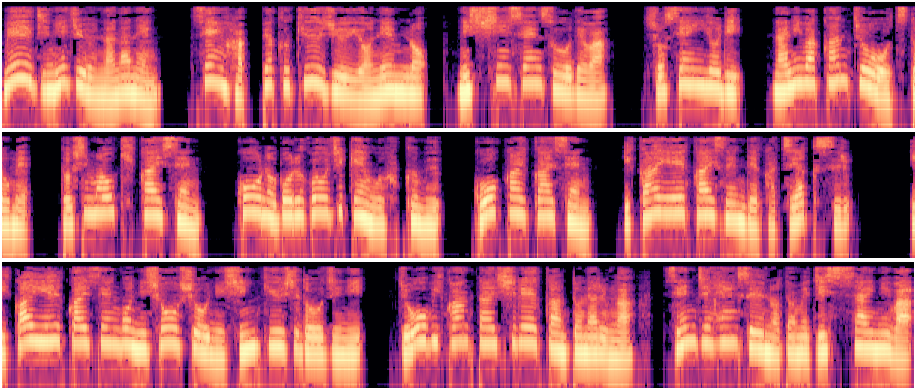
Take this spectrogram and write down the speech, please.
明治27年、1894年の日清戦争では、初戦より、何は艦長を務め、豊島沖海戦、河野ボル号事件を含む、公海海戦、異海英海戦で活躍する。異海英海戦後に少々に新旧指導時に、常備艦隊司令官となるが、戦時編成のため実際には、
